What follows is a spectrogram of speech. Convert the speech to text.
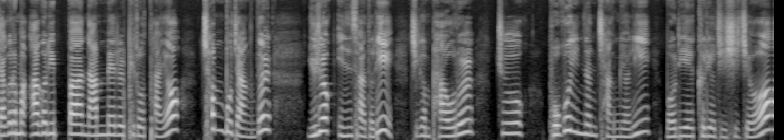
자, 그러면 아그리빠 남매를 비롯하여 천부장들, 유력 인사들이 지금 바울을 쭉 보고 있는 장면이 머리에 그려지시죠?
